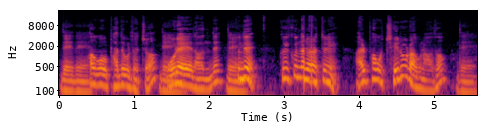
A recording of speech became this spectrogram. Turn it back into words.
네, 네. 바둑을 뒀죠. 네. 올해 나왔는데, 네. 근데 그게 끝난 줄 알았더니 알파고 제로라고 나와서 네.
